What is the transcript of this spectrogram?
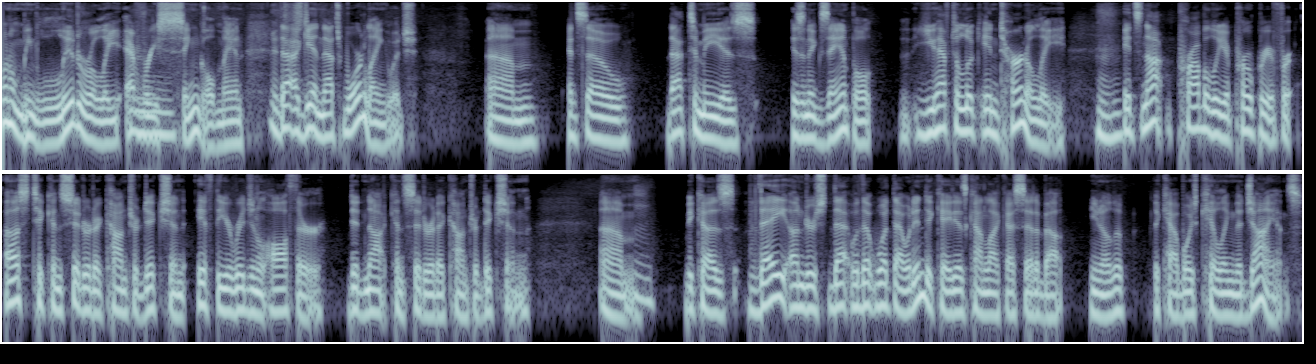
I don't mean literally every mm-hmm. single man. That, again, that's war language. Um, and so that to me is is an example. You have to look internally Mm-hmm. It's not probably appropriate for us to consider it a contradiction if the original author did not consider it a contradiction. Um, mm. Because they understand that, that what that would indicate is kind of like I said about, you know, the, the Cowboys killing the Giants.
